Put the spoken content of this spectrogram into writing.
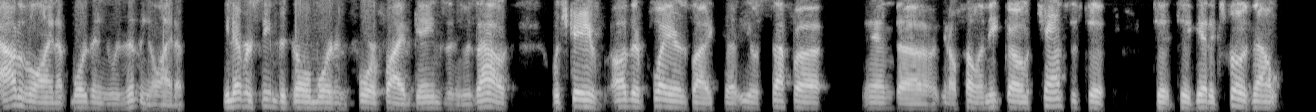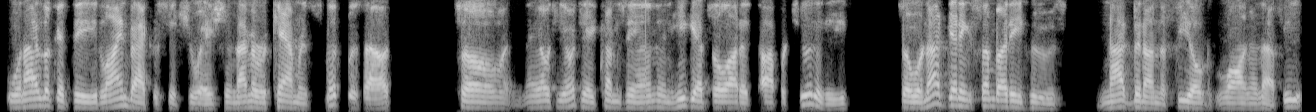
out of the lineup more than he was in the lineup. He never seemed to go more than four or five games, and he was out which gave other players like uh, Iosefa and uh, you know Falaniko chances to, to to get exposed. Now, when I look at the linebacker situation, I remember Cameron Smith was out, so Gaoteote comes in and he gets a lot of opportunities. So we're not getting somebody who's not been on the field long enough. He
